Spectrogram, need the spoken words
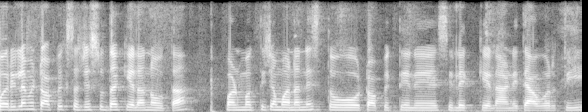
परीला मी टॉपिक सजेस्टसुद्धा केला नव्हता पण मग तिच्या मनानेच तो टॉपिक तिने सिलेक्ट केला आणि त्यावरती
